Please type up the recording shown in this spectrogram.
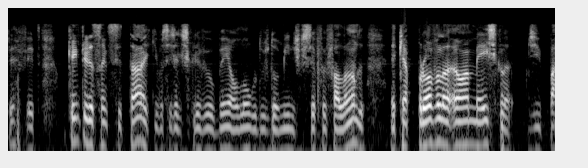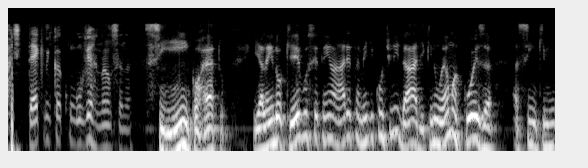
Perfeito. O que é interessante citar, e que você já descreveu bem ao longo dos domínios que você foi falando, é que a prova é uma mescla de parte técnica com governança, né? Sim, correto. E além do que, você tem a área também de continuidade, que não é uma coisa assim que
